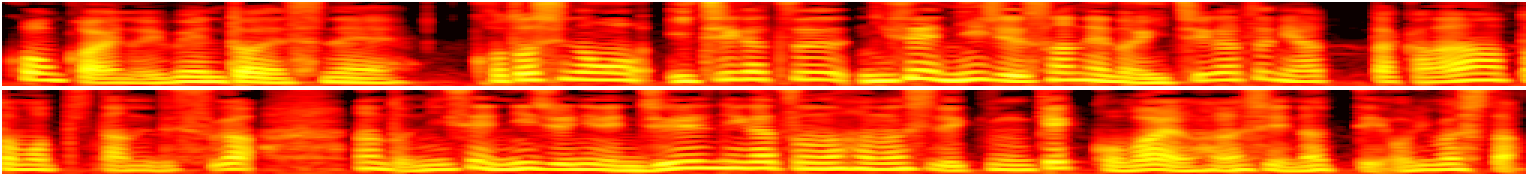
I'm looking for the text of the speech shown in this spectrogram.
今回のイベントはですね、今年の1月、2023年の1月にあったかなと思ってたんですが、なんと2022年12月の話で、結構前の話になっておりました。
